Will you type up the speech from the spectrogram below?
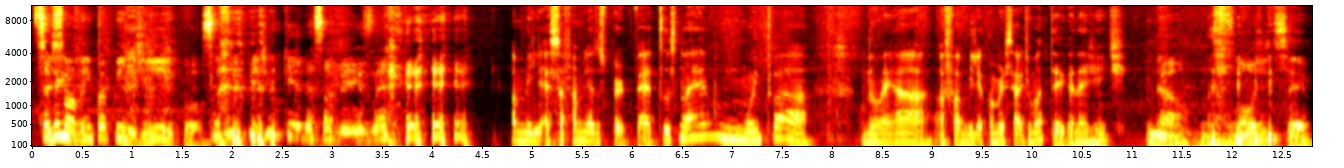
Você só vem pra pedir, pô. Você vem pedir o que dessa vez, né? família, essa família dos perpétuos não é muito a. Não é a, a família comercial de manteiga, né, gente? Não, não, longe de ser.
